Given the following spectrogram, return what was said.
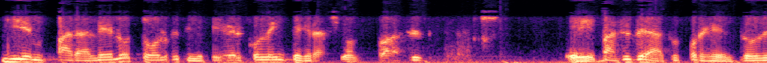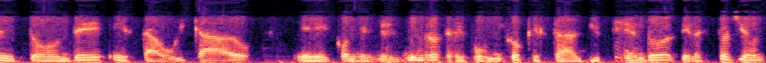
Y en paralelo todo lo que tiene que ver con la integración de bases de datos. Eh, bases de datos, por ejemplo, de dónde está ubicado eh, con el, número telefónico que está advirtiendo de la situación,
